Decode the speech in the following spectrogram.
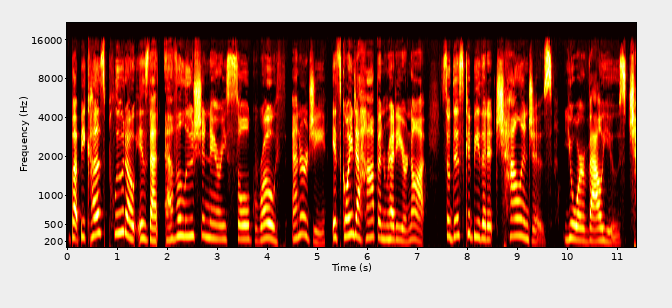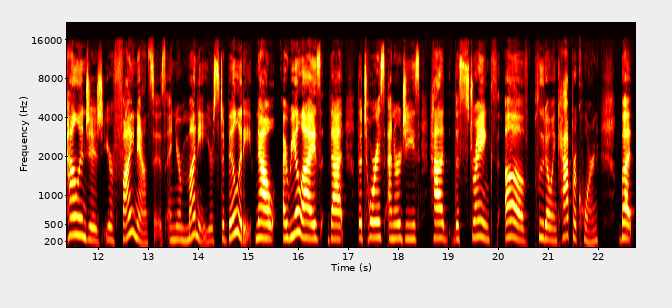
But because Pluto is that evolutionary soul growth energy, it's going to happen ready or not. So, this could be that it challenges your values, challenges your finances and your money, your stability. Now, I realize that the Taurus energies had the strength of Pluto and Capricorn, but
